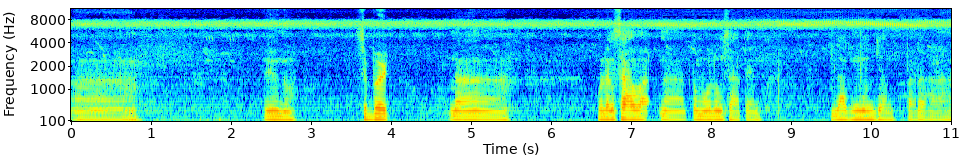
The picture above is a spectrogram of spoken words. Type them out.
Ah ayun no. Si Bert na walang sawa na tumulong sa atin. Laging nandyan para ah,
